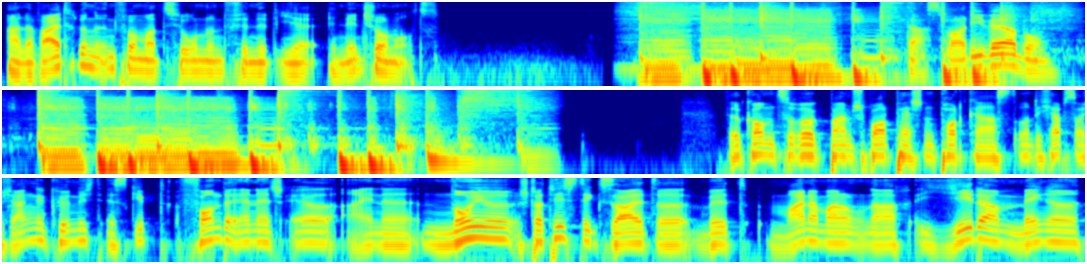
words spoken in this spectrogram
Alle weiteren Informationen findet ihr in den Shownotes. Das war die Werbung. Willkommen zurück beim Sport Passion Podcast und ich habe es euch angekündigt, es gibt von der NHL eine neue Statistikseite mit meiner Meinung nach jeder Menge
